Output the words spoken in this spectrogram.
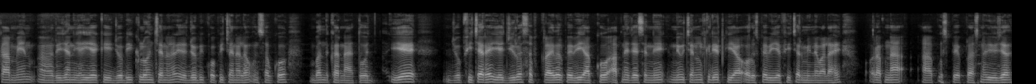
का मेन रीज़न यही है कि जो भी क्लोन चैनल है या जो भी कॉपी चैनल है, उन सबको बंद करना है। तो ये जो फीचर है, ये ज़ीरो सब्सक्राइबर पे भी आपको, आपने जैसे न्यू चैनल क्रिएट किया और उस पर भी ये फीचर मिलने वाला है और अपना आप उस पर पर्सनल यूज़र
